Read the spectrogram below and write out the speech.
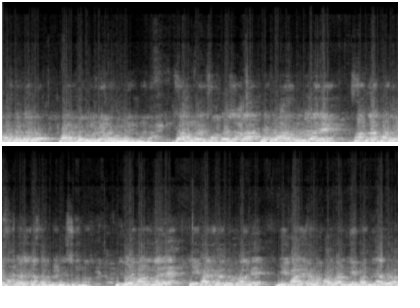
పాల్గొనలేదు వాళ్ళ పొద్దున్నే ఇక్కడ సో అందరం సంతోషంగా ఒక వారం ముందుగానే సంక్రాంతి పండుగ సంతోషంగా సెలబ్రేట్ చేసుకుందాం. ఇందులో భాగంగానే ఈ కార్యక్రమం జరుగుతుంది. ఈ కార్యక్రమంలో పాల్గొనడానికి మంత్రి గారు కూడా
